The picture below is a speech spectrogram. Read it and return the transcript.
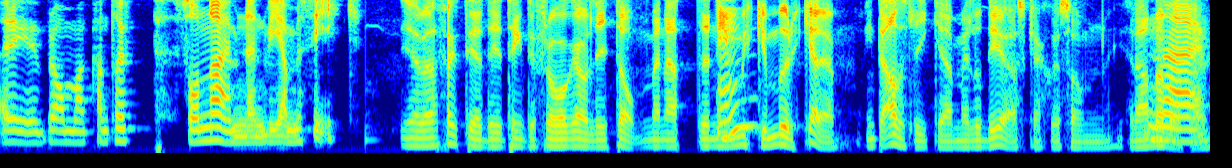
är det ju bra om man kan ta upp sådana ämnen via musik. Jag var faktiskt det jag tänkte fråga lite om, men att den är mycket mörkare. Inte alls lika melodiös kanske som era andra Nej. låtar.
